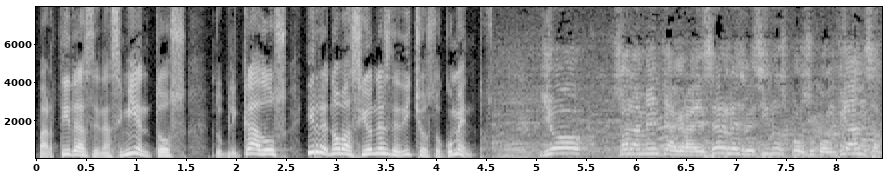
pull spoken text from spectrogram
partidas de nacimientos, duplicados y renovaciones de dichos documentos. Yo solamente agradecerles, vecinos, por su confianza.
